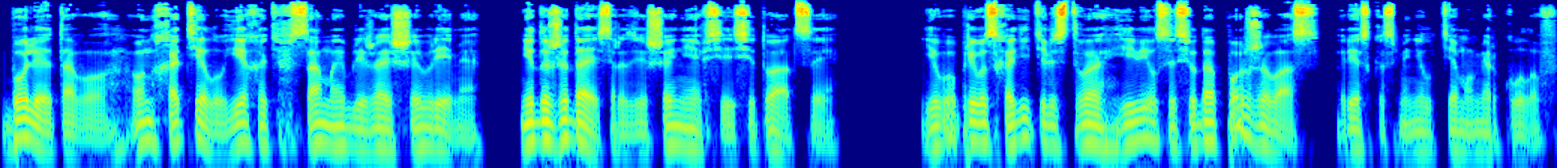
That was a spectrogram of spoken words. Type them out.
Более того, он хотел уехать в самое ближайшее время, не дожидаясь разрешения всей ситуации. Его превосходительство явился сюда позже вас, резко сменил тему Меркулов.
